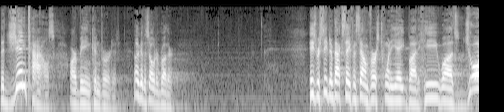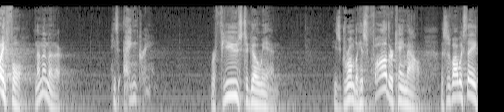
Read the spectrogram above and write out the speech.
The Gentiles are being converted. Look at this older brother. He's received him back safe and sound, verse 28, but he was joyful. No, no, no, no. He's angry. Refused to go in. He's grumbling. His father came out. This is why we say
